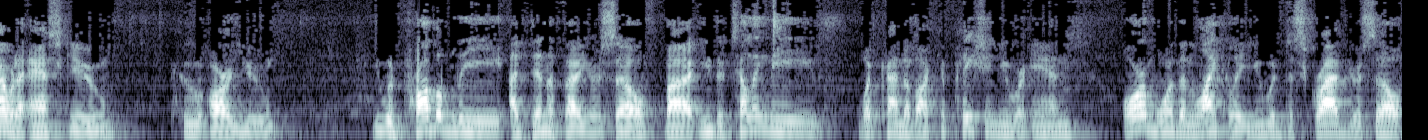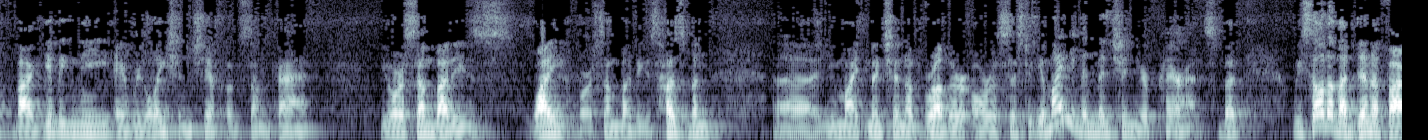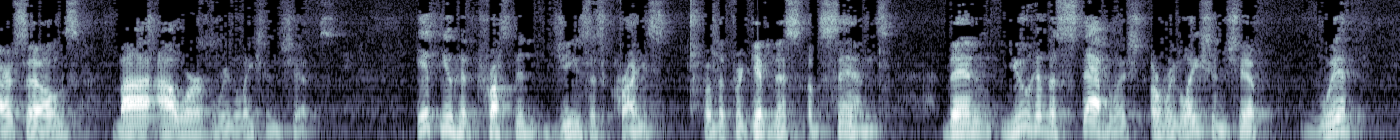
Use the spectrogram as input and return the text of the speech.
I were to ask you, who are you? You would probably identify yourself by either telling me what kind of occupation you were in, or more than likely, you would describe yourself by giving me a relationship of some kind. You are somebody's wife or somebody's husband. Uh, you might mention a brother or a sister. You might even mention your parents, but we sort of identify ourselves by our relationships. If you have trusted Jesus Christ for the forgiveness of sins, then you have established a relationship with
